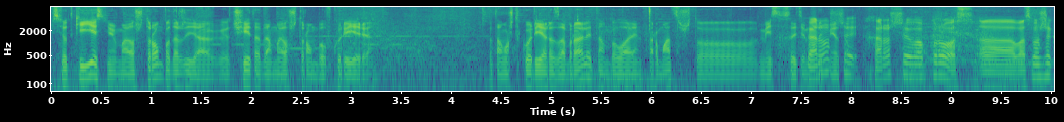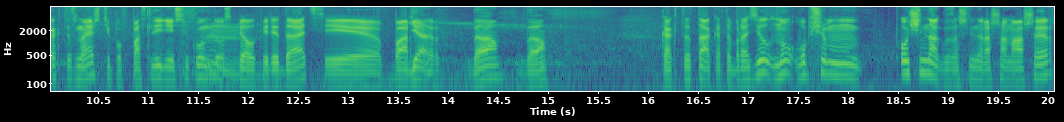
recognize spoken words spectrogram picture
все-таки есть у него Майлштром, подожди, а чей тогда Майлштром был в Курьере? Потому что Курьера забрали, там была информация, что вместе с этим предметом. Хороший, хороший вопрос. Э, возможно, как ты знаешь, типа в последнюю секунду М. успел передать, и партнер Я... Да, да. как-то так отобразил. Ну, в общем, очень нагло зашли на Рошану Ашер.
